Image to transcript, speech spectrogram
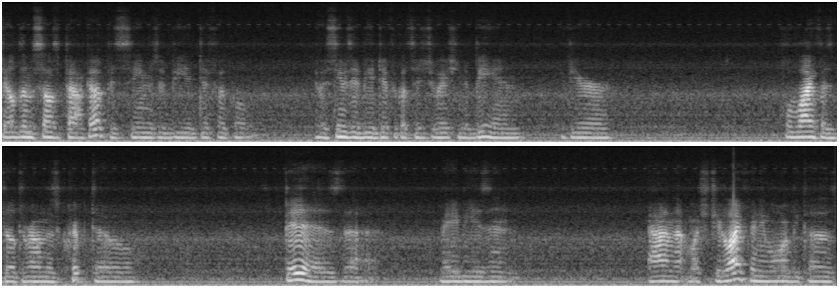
build themselves back up. It seems to be a difficult. It seems to be a difficult situation to be in if your whole life was built around this crypto biz that maybe isn't adding that much to your life anymore because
